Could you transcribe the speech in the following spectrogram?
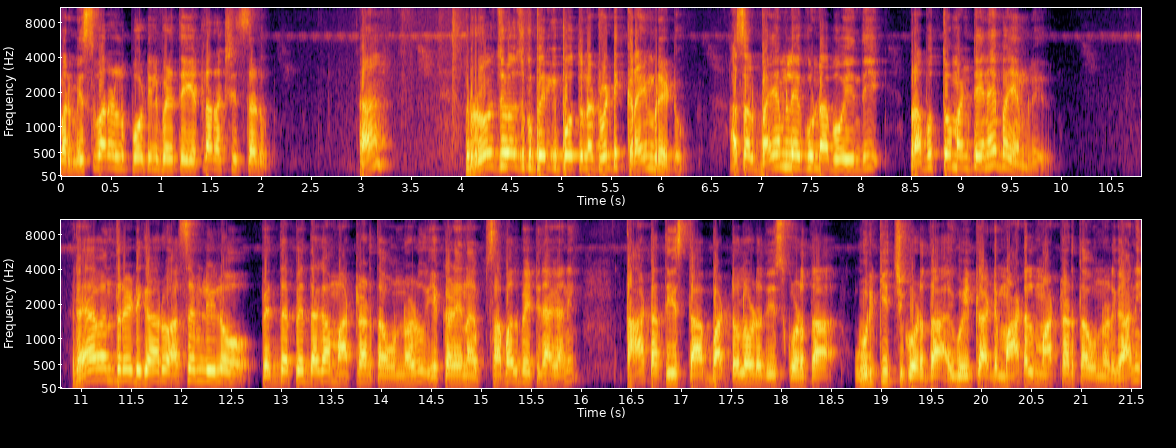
మరి మిస్ వరల్డ్ పోటీలు పెడితే ఎట్లా రక్షిస్తాడు? రోజు రోజుకు పెరిగిపోతున్నటువంటి క్రైమ్ రేటు. అసలు భయం లేకుండా పోయింది ప్రభుత్వం అంటేనే భయం లేదు. రేవంత్ రెడ్డి గారు అసెంబ్లీలో పెద్ద పెద్దగా మాట్లాడుతూ ఉన్నాడు ఎక్కడైనా సభలు పెట్టినా కానీ తాట తీస్తా బట్టలోడ తీసుకొడతా ఉరికిచ్చి కొడతా ఇగో ఇట్లాంటి మాటలు మాట్లాడుతూ ఉన్నాడు. కానీ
